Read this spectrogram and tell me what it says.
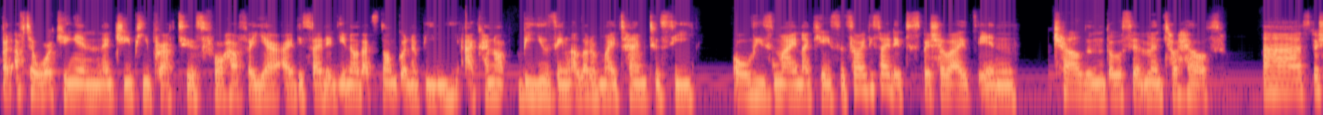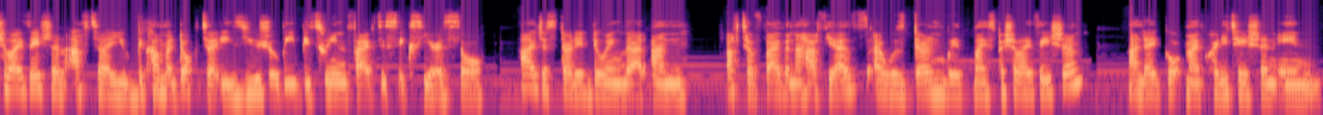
But after working in a GP practice for half a year, I decided, you know, that's not going to be me. I cannot be using a lot of my time to see all these minor cases. So I decided to specialize in child and adolescent mental health. Uh, specialization after you become a doctor is usually between five to six years. So I just started doing that. And after five and a half years, I was done with my specialization and I got my accreditation in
